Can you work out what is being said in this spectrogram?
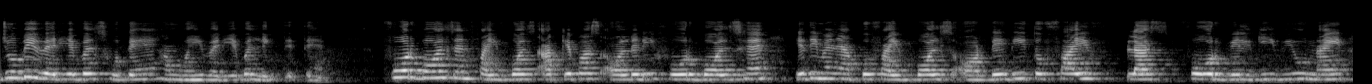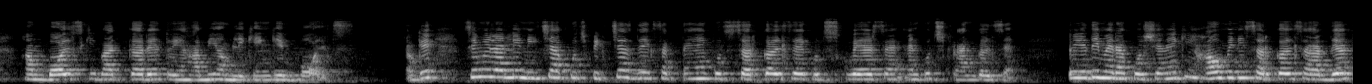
जो भी वेरिएबल्स होते हैं, हम वही वेरिएबल लिख देते हैं। Four balls and five balls आपके पास ऑलरेडी फोर बॉल्स हैं। यदि मैंने आपको फाइव बॉल्स और दे दी तो five plus four will give you nine हम बॉल्स की बात कर रहे हैं तो यहाँ भी हम लिखेंगे बॉल्स ओके सिमिलरली नीचे आप कुछ पिक्चर्स देख सकते हैं, कुछ सर्कल्स है, कुछ स्क्वेयर्स है एंड कुछ ट्रैंगल्स है। तो यदि मेरा क्वेश्चन है कि how many circles are there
